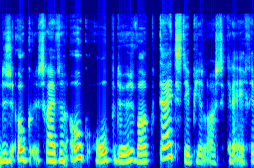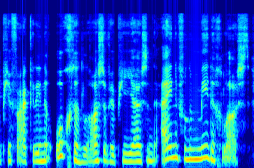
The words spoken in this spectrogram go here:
dus ook, schrijf dan ook op dus welk tijdstip je last kreeg. Heb je vaker in de ochtend last of heb je juist aan het einde van de middag last?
